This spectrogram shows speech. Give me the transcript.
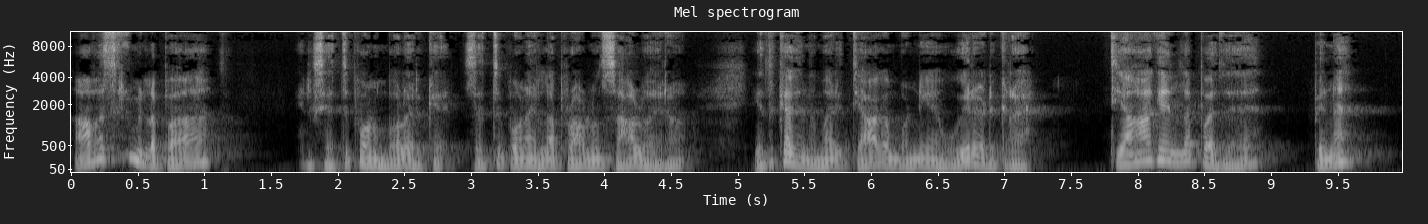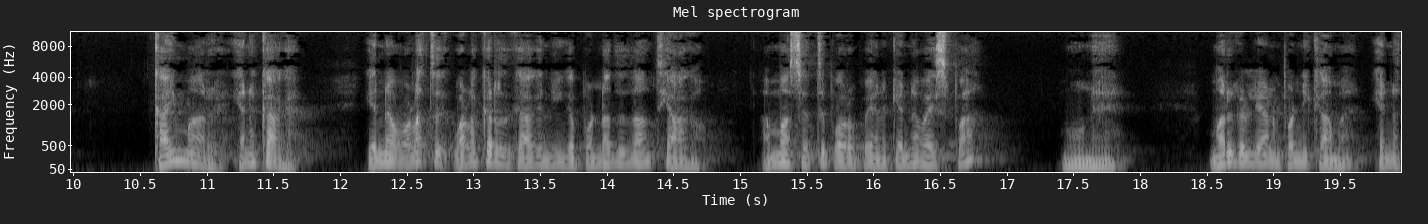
அவசரம் இல்லைப்பா. எனக்கு செத்து போகணும் போல் இருக்கு. செத்து போனால் எல்லா ப்ராப்ளமும் சால்வ் ஆயிரும். எதுக்காக இந்த மாதிரி தியாகம் பண்ணி என் உயிரை எடுக்கிற? தியாகம் இல்லைப்பா இது. பின்ன? கைமாறு எனக்காக. என்னை வளர்த்து வளர்க்குறதுக்காக நீங்கள் பண்ணது தான் தியாகம். அம்மா செத்து போகிறப்ப எனக்கு என்ன வயசுப்பா? மூணு. மறு கல்யாணம் பண்ணிக்காமல் என்னை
